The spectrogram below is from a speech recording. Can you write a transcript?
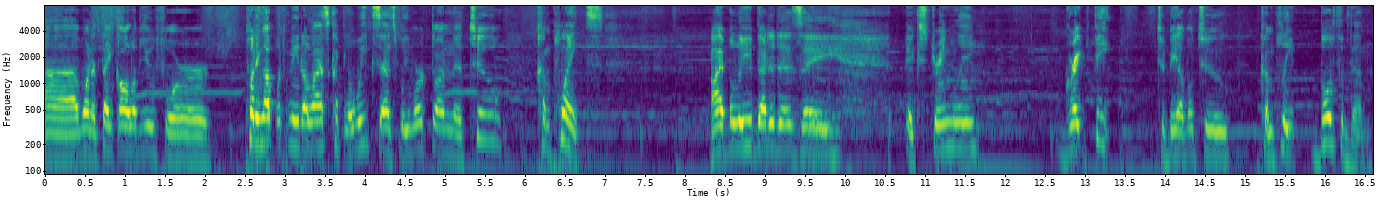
uh, I want to thank all of you for putting up with me the last couple of weeks as we worked on the two complaints. I believe that it is a extremely great feat to be able to complete both of them.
